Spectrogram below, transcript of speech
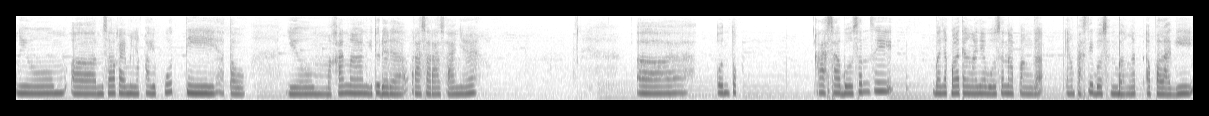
nyium uh, misal kayak minyak kayu putih atau nyium makanan gitu udah ada rasa rasanya uh, untuk rasa bosen sih banyak banget yang nanya bosen apa enggak. Yang pasti bosan banget apalagi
